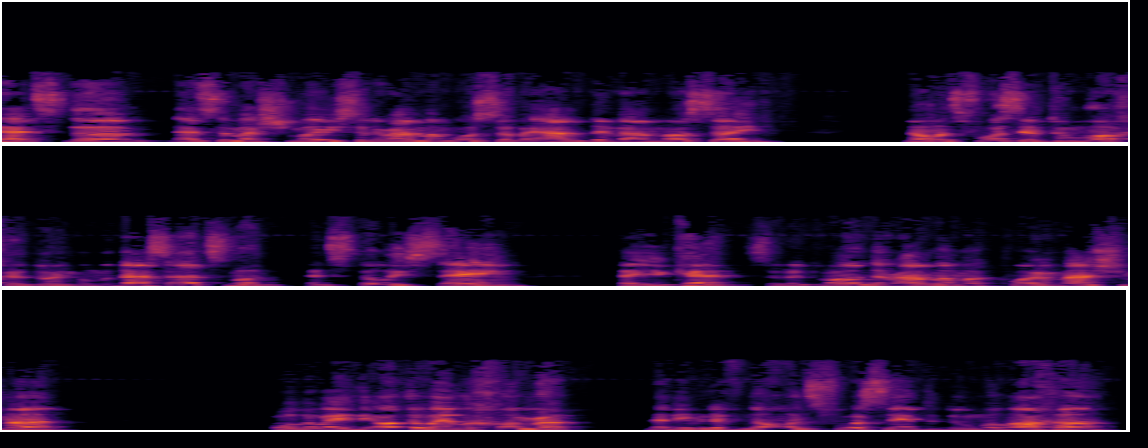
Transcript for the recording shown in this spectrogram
That's the that's the mashmayis in the Rambam Musa. By Avdiv Amosai, no one's forcing him to malacha, doing the mudas atzman, and still he's saying that you can. So the Dvan, the Rambam, Akloy Mashma, all the way the other way, Lechumra, that even if no one's forcing them to do malacha,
